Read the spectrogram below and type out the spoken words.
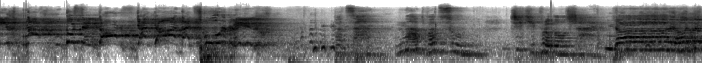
nicht nach Düsseldorf, ja, ja, natürlich! Пацан, на двадцун. Тільки продовжай. Я, я, я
